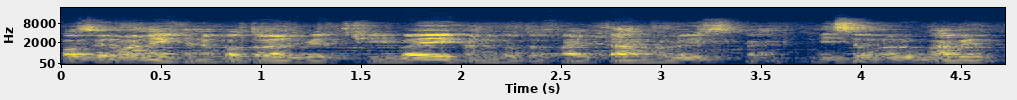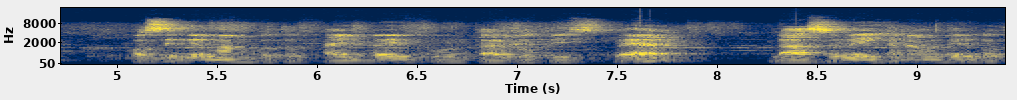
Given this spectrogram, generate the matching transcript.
কজের মানে এখানে কত আসবে? থ্রি বাই এখানে কত? ফাইভ তার হলো স্কোয়ার নিচে অনুরূপ ভাবে কসেকের মান কত? ফাইভ বাই ফোর তার কত স্কোয়ার প্লাস হলো এখানে আমাদের কত?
